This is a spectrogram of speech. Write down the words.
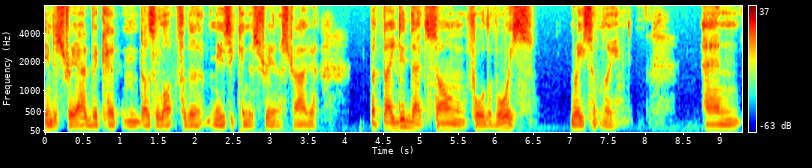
industry advocate and does a lot for the music industry in Australia. But they did that song for The Voice recently, and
